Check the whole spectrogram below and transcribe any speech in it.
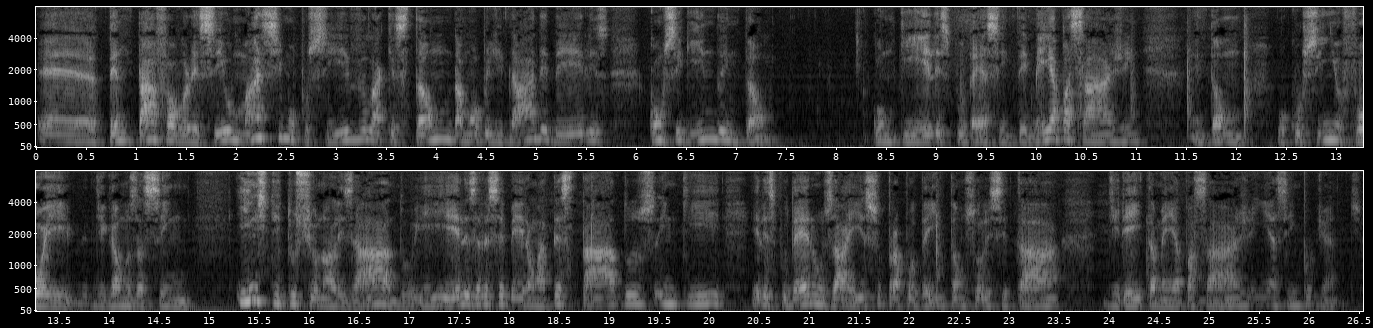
é, tentar favorecer o máximo possível a questão da mobilidade deles, conseguindo então com que eles pudessem ter meia passagem. Então, o cursinho foi, digamos assim, institucionalizado e eles receberam atestados em que eles puderam usar isso para poder então solicitar direito a meia passagem e assim por diante.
